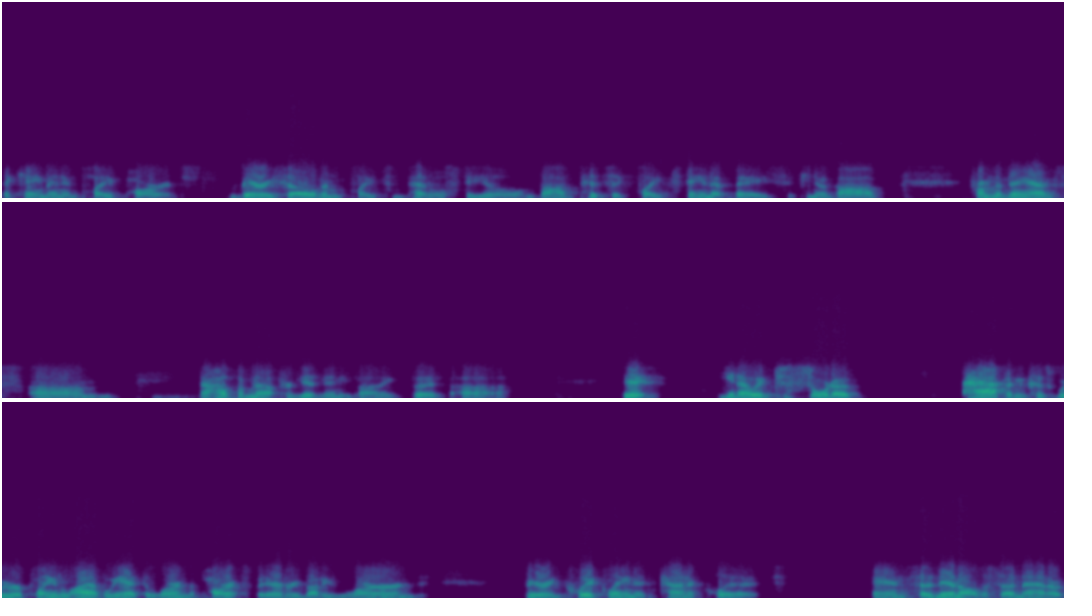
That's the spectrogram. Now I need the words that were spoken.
that came in and played parts. Barry Sullivan played some pedal steel. Bob Pitzik played stand-up bass. If you know Bob from the Vance. Um, I hope I'm not forgetting anybody, but uh, it, you know, it just sort of happened because we were playing live. We had to learn the parts, but everybody learned very quickly and it kind of clicked. And so then all of a sudden I had a,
